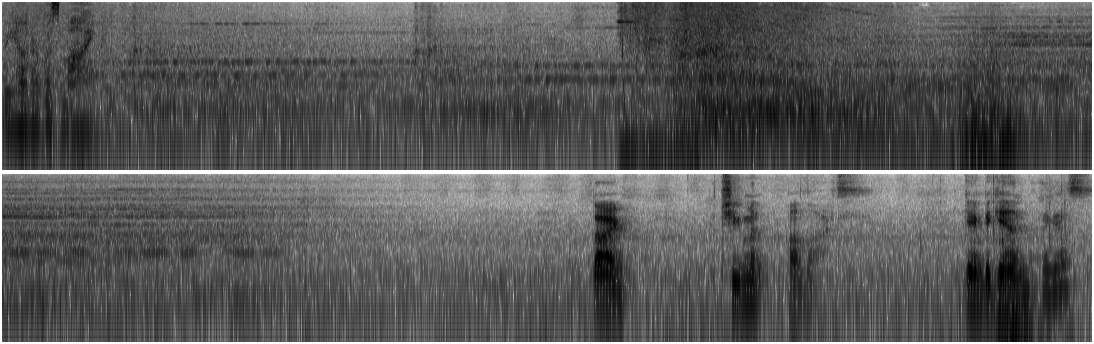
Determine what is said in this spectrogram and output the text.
The honor was mine. Dying. Achievement unlocked. Game begin, I guess?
